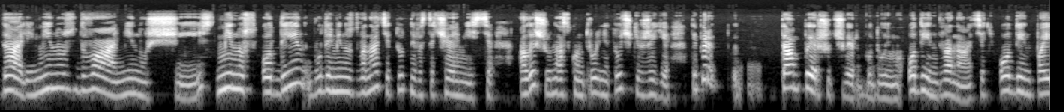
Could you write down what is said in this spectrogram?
Далі мінус 2, мінус 6, мінус 1 буде мінус 12, тут не вистачає місця, але ж у нас контрольні точки вже є. Тепер там першу чверть будуємо. 1, 12, 1 по х,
